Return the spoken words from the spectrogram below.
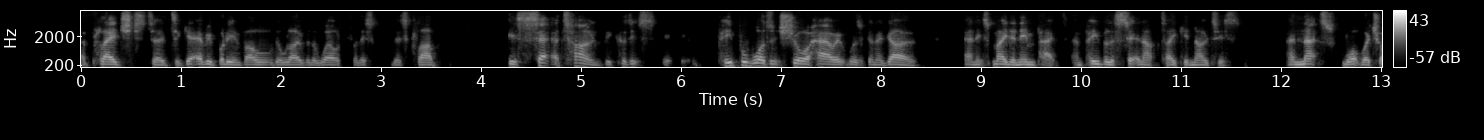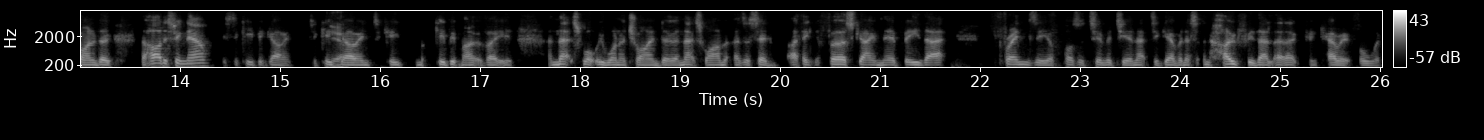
a pledge to, to get everybody involved all over the world for this this club is set a tone because it's it, people wasn't sure how it was going to go and it's made an impact and people are sitting up taking notice and that's what we're trying to do the hardest thing now is to keep it going to keep Yeah. going to keep keep it motivated and that's what we want to try and do and that's why I'm, as i said i think the first game there be that frenzy of positivity and that togetherness and hopefully that that can carry it forward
